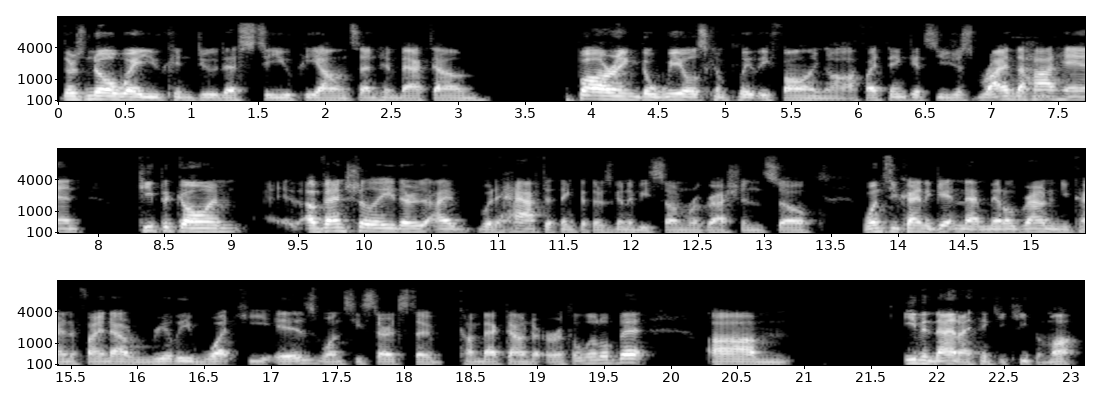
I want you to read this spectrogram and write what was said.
there's no way you can do this to UPL and send him back down, barring the wheels completely falling off. I think it's you just ride the hot hand, keep it going. Eventually, there I would have to think that there's going to be some regression. So once you kind of get in that middle ground and you kind of find out really what he is once he starts to come back down to earth a little bit um, even then i think you keep him up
